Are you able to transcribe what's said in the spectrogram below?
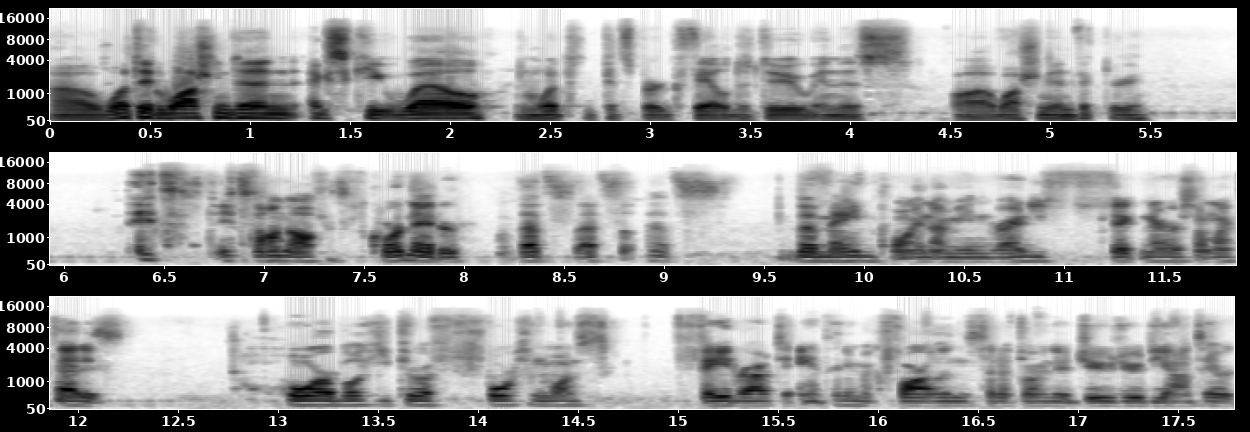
uh, what did Washington execute well, and what did Pittsburgh fail to do in this uh, Washington victory? it's it's on the offensive coordinator. That's that's that's the main point. I mean, Randy Fichtner or something like that is horrible. He threw a fourth and one fade route to Anthony McFarland instead of throwing to Juju, Diontae, or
